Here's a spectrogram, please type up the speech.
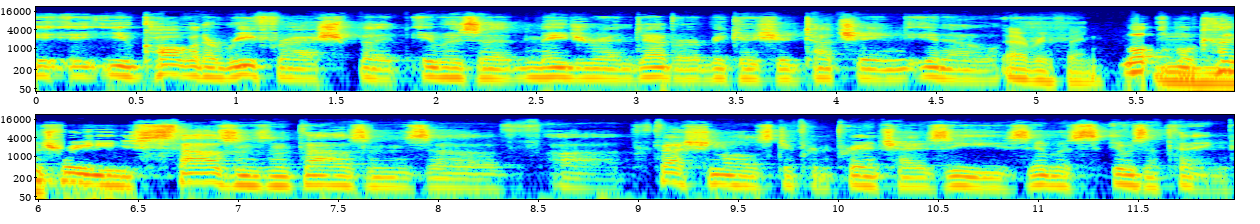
it, it, you call it a refresh, but it was a major endeavor because you're touching you know Everything. multiple countries, thousands and thousands of uh, professionals, different franchisees. It was it was a thing.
